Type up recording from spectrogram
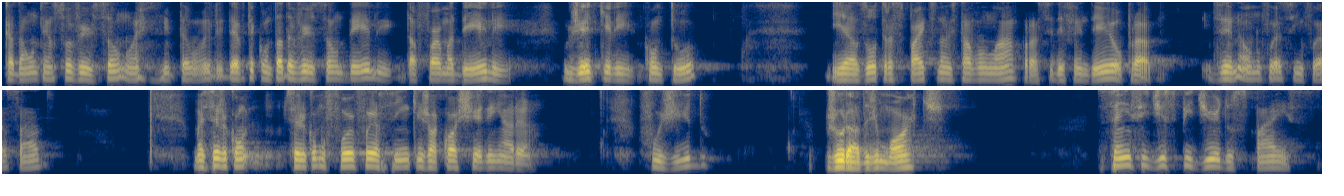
cada um tem a sua versão, não é? Então ele deve ter contado a versão dele, da forma dele, o jeito que ele contou, e as outras partes não estavam lá para se defender ou para dizer, não, não foi assim, foi assado. Mas seja como, seja como for, foi assim que Jacó chega em Arã. Fugido, jurado de morte, sem se despedir dos pais,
